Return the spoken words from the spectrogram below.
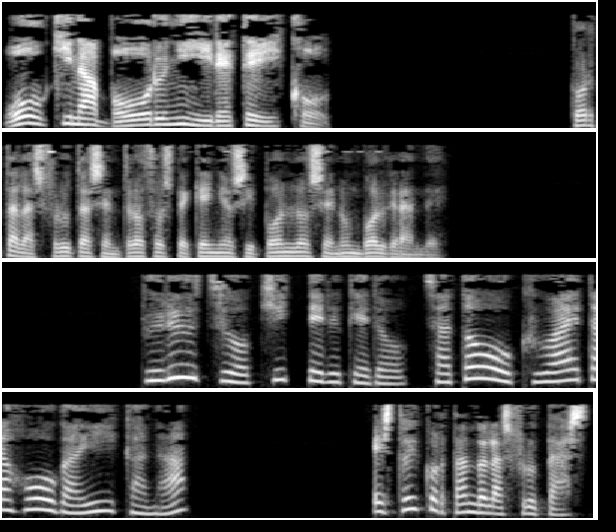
大きなボウルに入れていこう。Corta las frutas en trozos pequeños y ponlos en un bol grande. フルーツを切ってるけど、砂糖を加えた方がいいかな Estoy cortando las frutas.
